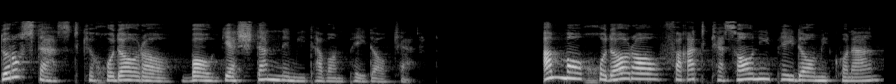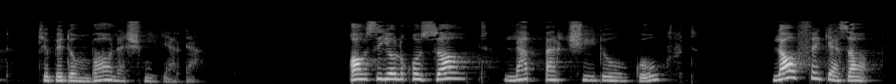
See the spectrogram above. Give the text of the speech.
درست است که خدا را با گشتن نمی‌توان پیدا کرد. اما خدا را فقط کسانی پیدا می کنند که به دنبالش می گردند. قاضی القضات لب برچید و گفت لاف گذاف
